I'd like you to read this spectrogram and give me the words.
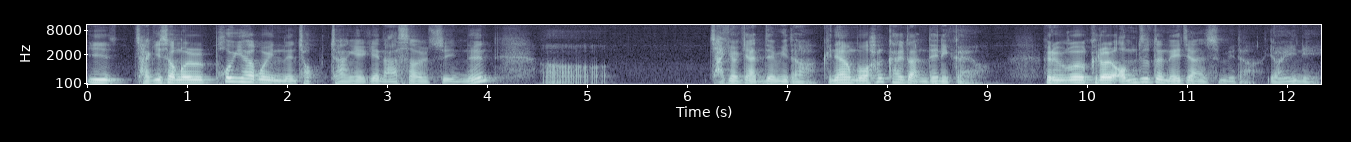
이 자기 성을 포위하고 있는 적장에게 나설 수 있는 어, 자격이 안 됩니다. 그냥 뭐 한 칼도 안 되니까요. 그리고 그럴 엄두도 내지 않습니다. 여인이.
